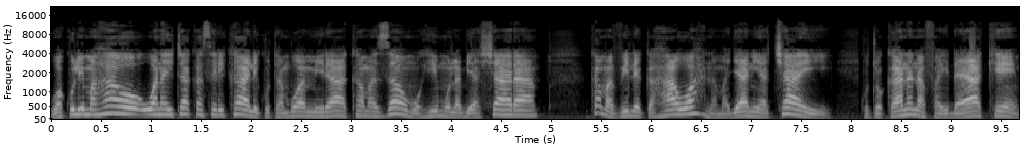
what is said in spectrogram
Wakulima hao wanaitaka serikali kutambua miraa kama zao muhimu la biashara kama vile kahawa na majani ya chai kutokana na faida yake.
